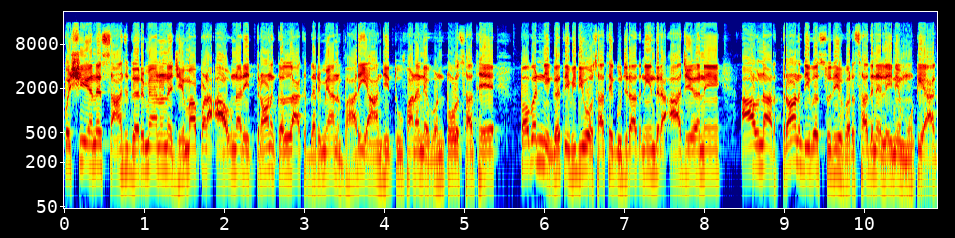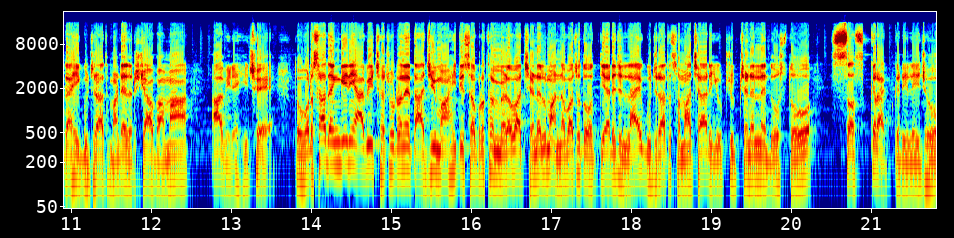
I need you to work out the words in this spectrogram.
પછી અને સાંજ દરમિયાન અને જેમાં પણ આવનારી ત્રણ કલાક દરમિયાન ભારે આંધી, તુફાન અને વંટોળ સાથે પવનની ગતિવિધિઓ સાથે ગુજરાતની અંદર આજે અને આવનાર ત્રણ દિવસ સુધી વરસાદને લઈને મોટી આગાહી ગુજરાત માટે દર્શાવવામાં આવી રહી છે. તો વરસાદ અંગેની આવી છછોટ અને તાજી માહિતી સૌપ્રથમ મેળવવા ચેનલમાં નવા છો તો અત્યારે જ લાઈવ ગુજરાત સમાચાર યુટ્યુબ ચેનલને દોસ્તો, સબસ્ક્રાઇબ કરી લેજો.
